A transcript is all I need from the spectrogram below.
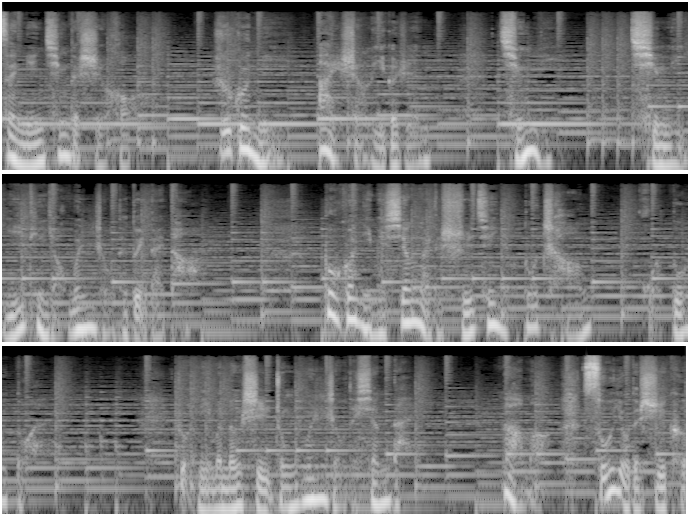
在年轻的时候，如果你爱上了一个人，请你，请你一定要温柔的对待他。不管你们相爱的时间有多长或多短，若你们能始终温柔的相待，那么所有的时刻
